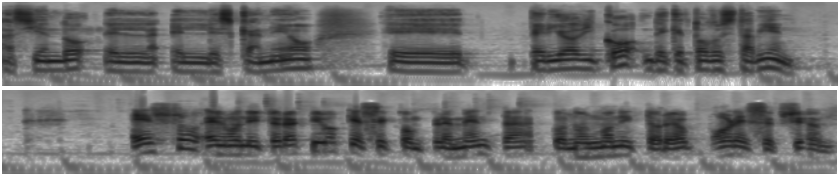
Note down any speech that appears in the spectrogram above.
haciendo el, escaneo eh, periódico de que todo está bien. Eso, el monitoreo activo que se complementa con un monitoreo por excepción.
